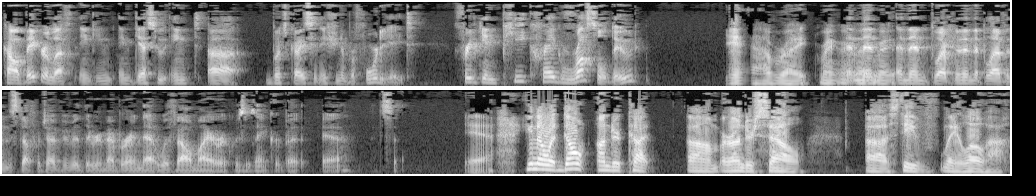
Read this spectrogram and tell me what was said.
Kyle Baker left inking, and guess who inked, uh, Butch Guice in issue number 48? Freaking P. Craig Russell, dude. Yeah, right, right, right, And then, right. and then, Ble- and then the Blevin stuff, which I vividly remember, and that with Val Myrick was his anchor, but yeah. It's, uh, Yeah. You know what? Don't undercut, um, or undersell, uh, Steve Leialoha.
